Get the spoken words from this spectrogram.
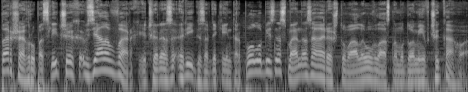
Перша група слідчих взяла вверх, і через рік, завдяки Інтерполу, бізнесмена заарештували у власному домі в Чикаго.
